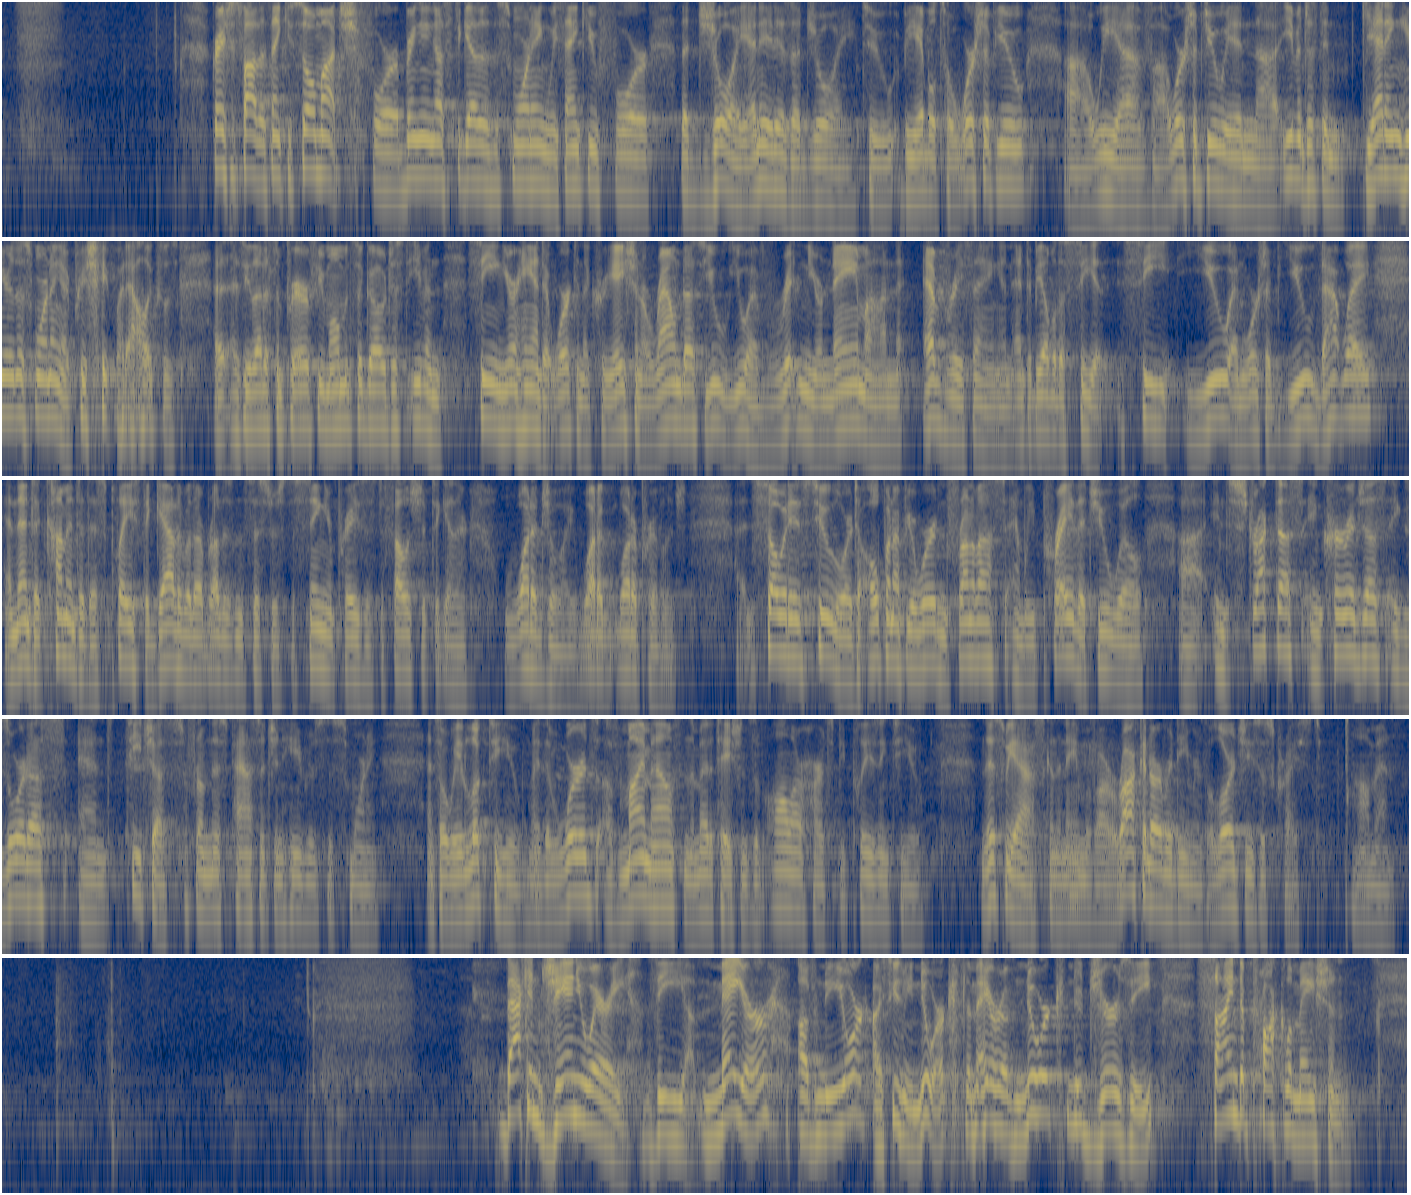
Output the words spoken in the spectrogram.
Gracious Father, thank you so much for bringing us together this morning. We thank you for the joy, and it is a joy to be able to worship you uh, we have uh, worshiped you in uh, even just in getting here this morning. I appreciate what Alex was as he led us in prayer a few moments ago. Just even seeing your hand at work in the creation around us. You you have written your name on everything, and, and to be able to see it, see you and worship you that way, and then to come into this place to gather with our brothers and sisters to sing your praises, to fellowship together. What a joy! What a what a privilege. So it is too, Lord, to open up your word in front of us, and we pray that you will uh, instruct us, encourage us, exhort us, and teach us from this passage in Hebrews this morning. And so we look to you. May the words of my mouth and the meditations of all our hearts be pleasing to you. And this we ask in the name of our rock and our Redeemer, the Lord Jesus Christ. Amen. Back in January, the mayor of New York, uh, excuse me, Newark, the mayor of Newark, New Jersey, signed a proclamation.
